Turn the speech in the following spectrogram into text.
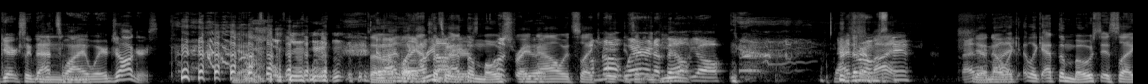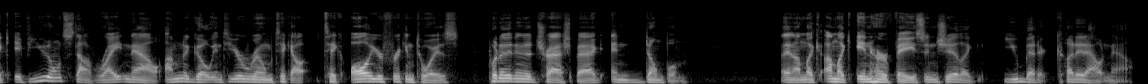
Garrick's like, that's why I Mhm. wear joggers. So, And I like, like at, the, at the retweeters. most right Yeah. now, it's like I'm not it- it's like, wearing if a belt, y'all. Neither am I'm saying? Neither yeah, no, I. like like at the most, it's like if you don't stop right now, I'm gonna go into your room, take out, take all your freaking toys, put it in a trash bag, and dump them. And I'm like, I'm like in her face and shit. Like, you better cut it out now.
